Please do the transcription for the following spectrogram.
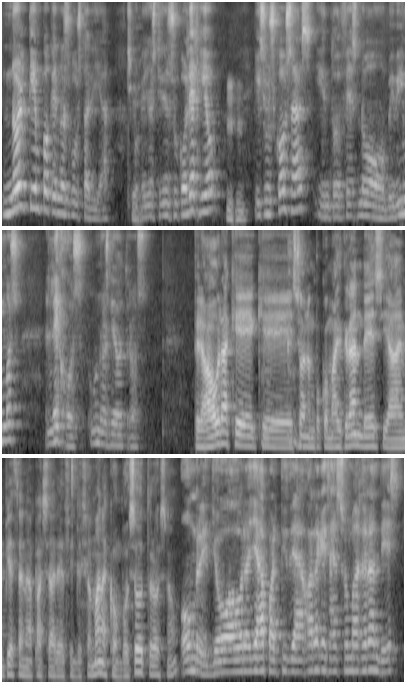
no el tiempo que nos gustaría. Porque ellos tienen su colegio y sus cosas y entonces no vivimos lejos unos de otros. Pero ahora que, que, son un poco más grandes, ya empiezan a pasar el fin de semana con vosotros, ¿no? Hombre, yo ahora ya a partir de ahora que ya son más grandes,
